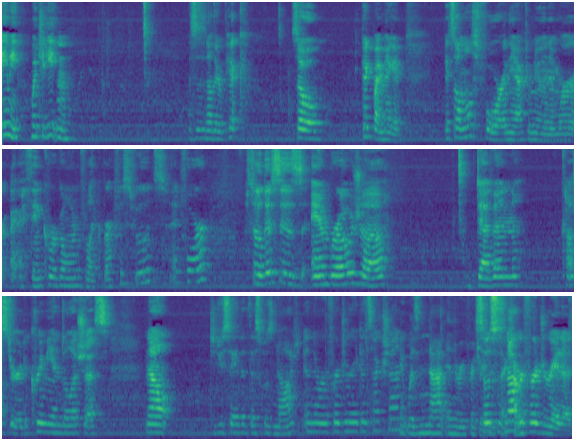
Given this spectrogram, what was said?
Amy, what you eating? This is another pick. So, pick by Megan. It's almost four in the afternoon, and we're I think we're going for like breakfast foods at four. So this is ambrosia Devon custard, creamy and delicious. Now, did you say that this was not in the refrigerated section? It was not in the refrigerated Section. So this is section. not refrigerated.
